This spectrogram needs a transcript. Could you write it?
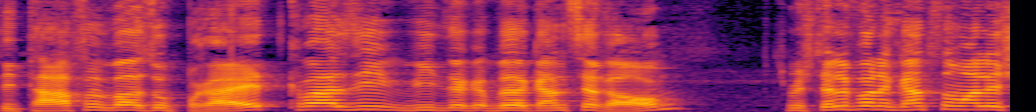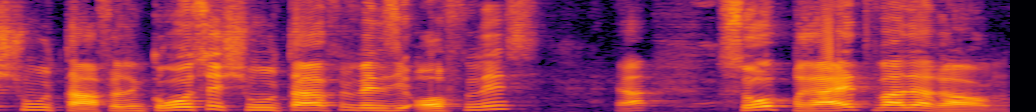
Die Tafel war so breit quasi wie der, wie der ganze Raum. Ich mir stelle vor eine ganz normale Schultafel, also eine große Schultafel, wenn sie offen ist. Ja, so breit war der Raum.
